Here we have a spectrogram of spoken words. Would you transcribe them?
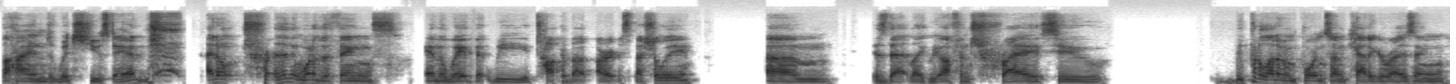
behind which you stand. I don't. Try, I think one of the things and the way that we talk about art, especially, um, is that like we often try to we put a lot of importance on categorizing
